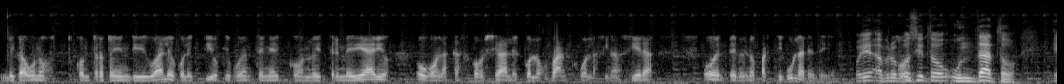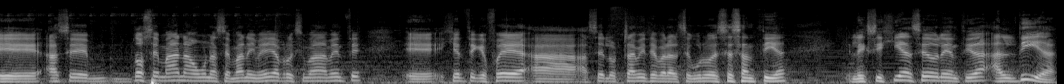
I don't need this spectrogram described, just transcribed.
de cada uno de estos contratos individuales colectivos que pueden tener con los intermediarios o con las casas comerciales, con los bancos, con la financiera o en términos particulares. Oye, a propósito, un dato. Eh, hace dos semanas o una semana y media aproximadamente, eh, gente que fue a hacer los trámites para el seguro de cesantía le exigían cédula de identidad al día,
